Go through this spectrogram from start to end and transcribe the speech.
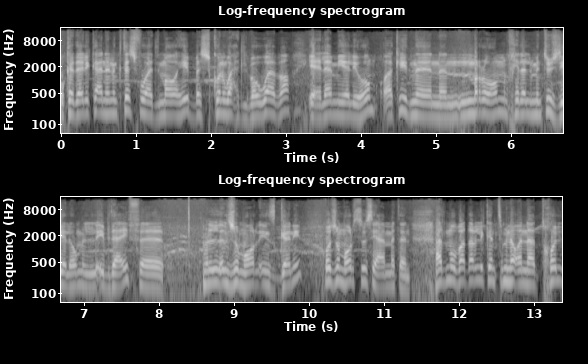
وكذلك أننا نكتشفوا هذه المواهب باش تكون واحد البوابة إعلامية لهم وأكيد نمروهم من خلال المنتوج ديالهم الإبداعي في الجمهور الإنسكاني والجمهور السوسي عامة. هذه المبادرة اللي كنتمناو أنها تدخل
